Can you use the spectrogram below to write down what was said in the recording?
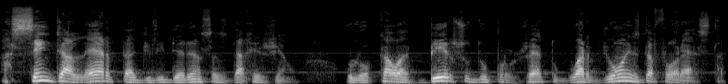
acende alerta de lideranças da região. O local é berço do projeto Guardiões da Floresta,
